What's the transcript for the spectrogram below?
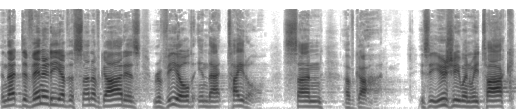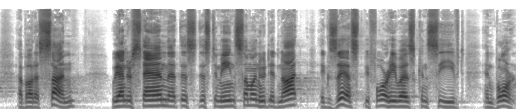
And that divinity of the Son of God is revealed in that title. Son of God. You see, usually when we talk about a son, We understand that this, this to mean someone who did not exist before he was conceived and born.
